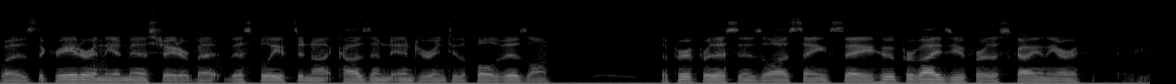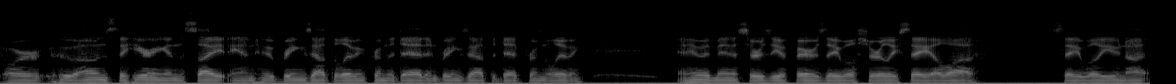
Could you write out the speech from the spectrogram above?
was the creator and the administrator, but this belief did not cause them to enter into the fold of Islam. The proof for this is Allah's saying, Say, who provides you for the sky and the earth, or who owns the hearing and the sight, and who brings out the living from the dead and brings out the dead from the living? And who administers the affairs, they will surely say, Allah. Say, will you not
